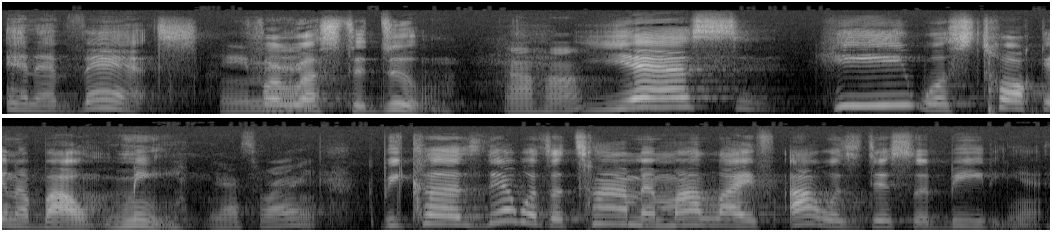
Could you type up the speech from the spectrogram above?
in advance Amen. for us to do. Uh-huh. Yes, he was talking about me That's right. because there was a time in my life I was disobedient.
